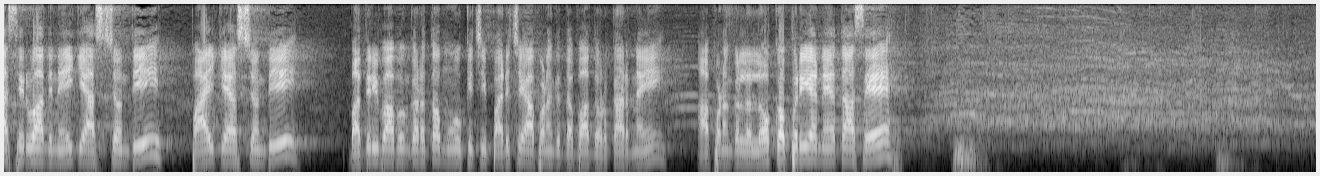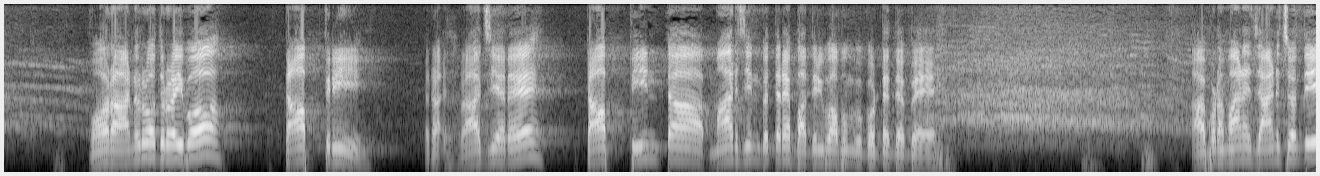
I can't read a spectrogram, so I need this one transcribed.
आशीर्वाद नेइकि आसुचन्ति पाइकि आसुचन्ति बद्री तो मुझे किछि परिचय आपणक दबा दरकार नै आपणक लोकप्रिय नेता से મારો અનુરોધ રહ્યો ಟಾಪ್ ತ್ರೀ ರಾಜ್ಯರೇ ಟಾಪ್ ತೀನ್ಟ ಮಾರ್ಜಿನ್ ಬಿತ್ತರೆ ಬದ್ರಿ ಬಾಬುಂಗು ಕೊಟ್ಟಿದ್ದೇವೆ આપણમાણે જાણીଛନ୍ତି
